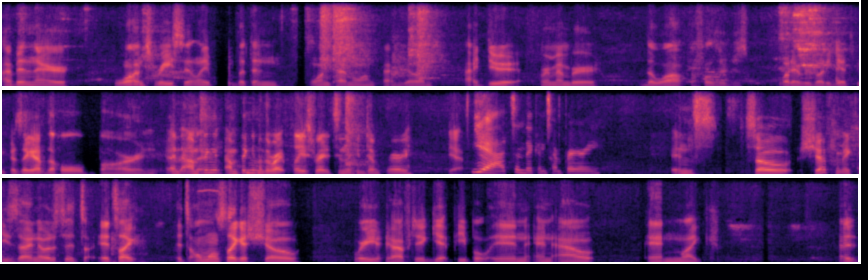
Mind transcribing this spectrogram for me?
I've been there once recently, but then one time a long time ago, and I do remember the waffles are just what everybody gets because they have the whole bar and. And I'm thinking. I'm thinking of the right place, right? It's in the Contemporary. Yeah. yeah it's in the contemporary And so Chef Mickey's, I noticed it's it's like it's almost like a show where you have to get people in and out, and like it,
